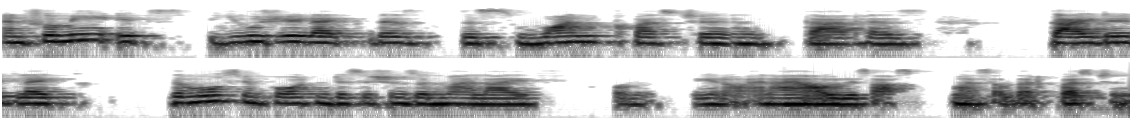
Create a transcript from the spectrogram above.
And for me it's usually like there's this one question that has guided like the most important decisions in my life um, you know and i always ask myself that question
